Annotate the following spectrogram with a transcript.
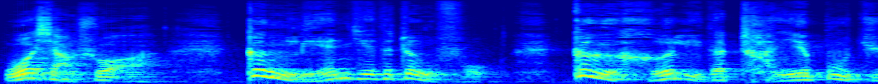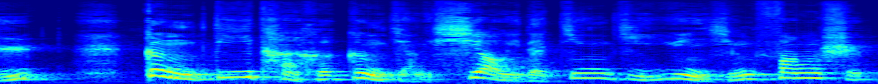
我想说啊，更廉洁的政府，更合理的产业布局，更低碳和更讲效益的经济运行方式，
